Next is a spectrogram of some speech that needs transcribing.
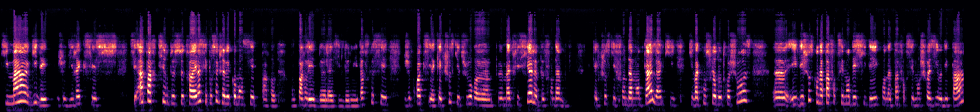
qui m'a guidée. Je dirais que c'est c'est à partir de ce travail-là, c'est pour ça que j'avais commencé par euh, vous parler de l'asile de nuit, parce que c'est, je crois qu'il y a quelque chose qui est toujours euh, un peu matriciel, un peu fondamental, quelque chose qui est fondamental, hein, qui, va construire d'autres choses, euh, et des choses qu'on n'a pas forcément décidées, qu'on n'a pas forcément choisies au départ,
